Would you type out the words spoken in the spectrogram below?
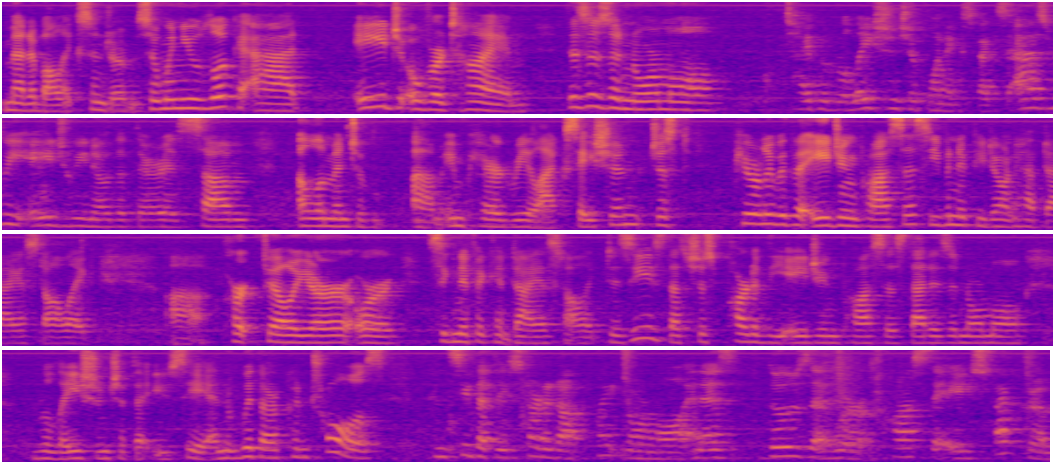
metabolic syndrome. So when you look at age over time, this is a normal type of relationship one expects. As we age, we know that there is some element of um, impaired relaxation, just purely with the aging process, even if you don't have diastolic uh, heart failure or significant diastolic disease, that's just part of the aging process. That is a normal relationship that you see. And with our controls, you can see that they started off quite normal, and as those that were across the age spectrum,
